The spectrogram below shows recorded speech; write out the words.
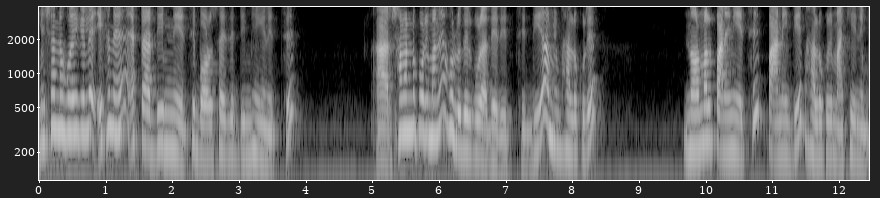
মেশানো হয়ে গেলে এখানে একটা ডিম নিয়েছি, বড় সাইজের ডিম ভেঙে নিচ্ছে। আর সামান্য পরিমাণে হলুদের গুঁড়া দিয়ে দিচ্ছি, দিয়ে আমি ভালো করে নর্মাল পানি নিয়েছি, পানি দিয়ে ভালো করে মাখিয়ে নেব।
